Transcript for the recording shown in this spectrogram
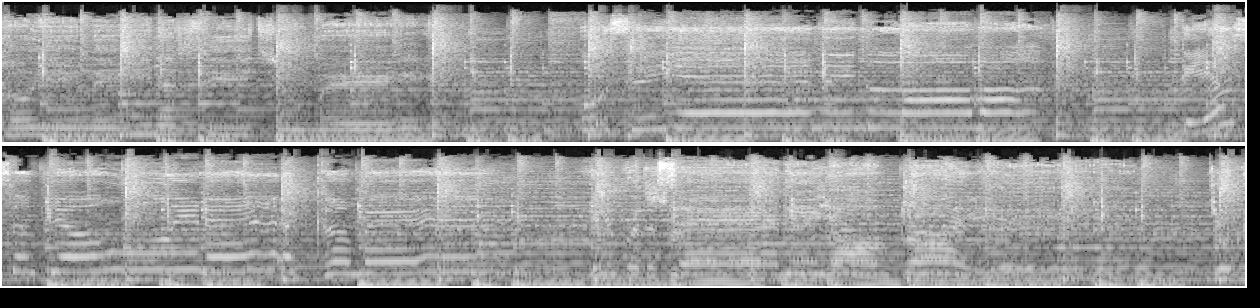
ခေါ်ရင်လေးနဲ့စီချူမေအိုစေရဲ့မင်္ဂလာပါကရမ်းစံပြောင်းလေးနဲ့အခမဲ You brother say နေရောက်တိုင်းကြိုက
